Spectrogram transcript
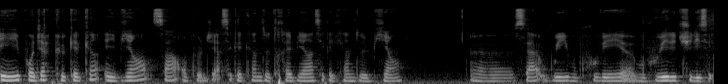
Et pour dire que quelqu'un est bien, ça on peut le dire, c'est quelqu'un de très bien, c'est quelqu'un de bien. Euh, ça, oui, euh, vous pouvez l'utiliser.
